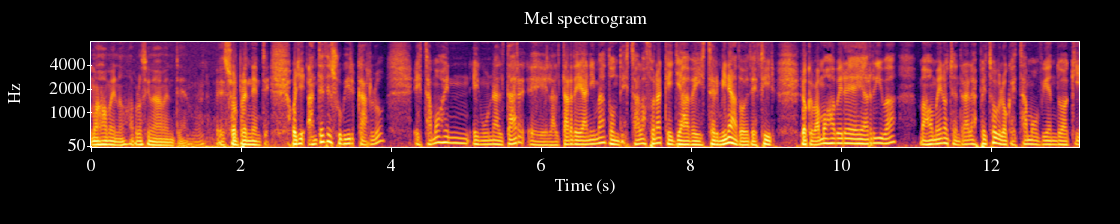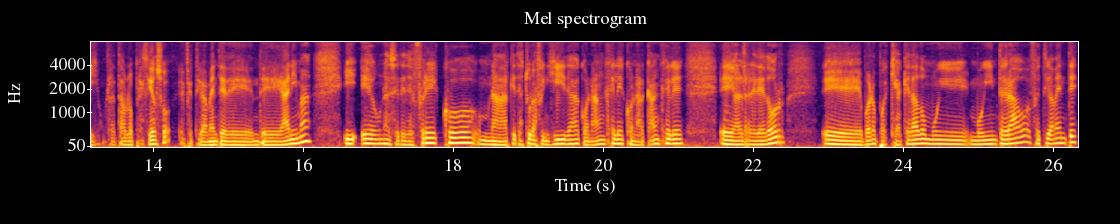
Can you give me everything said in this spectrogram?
Más o menos, aproximadamente. es sorprendente. Oye, antes de subir, Carlos, estamos en, un altar, eh, el altar de ánimas, donde está la zona que ya habéis terminado. Es decir, lo que vamos a ver ahí arriba, más o menos tendrá el aspecto de lo que estamos viendo aquí. Un retablo precioso, efectivamente, de, ánimas, y una serie de frescos, una arquitectura fingida, con ángeles, con arcángeles eh, alrededor. Eh, bueno, pues que ha quedado muy, muy integrado, efectivamente,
